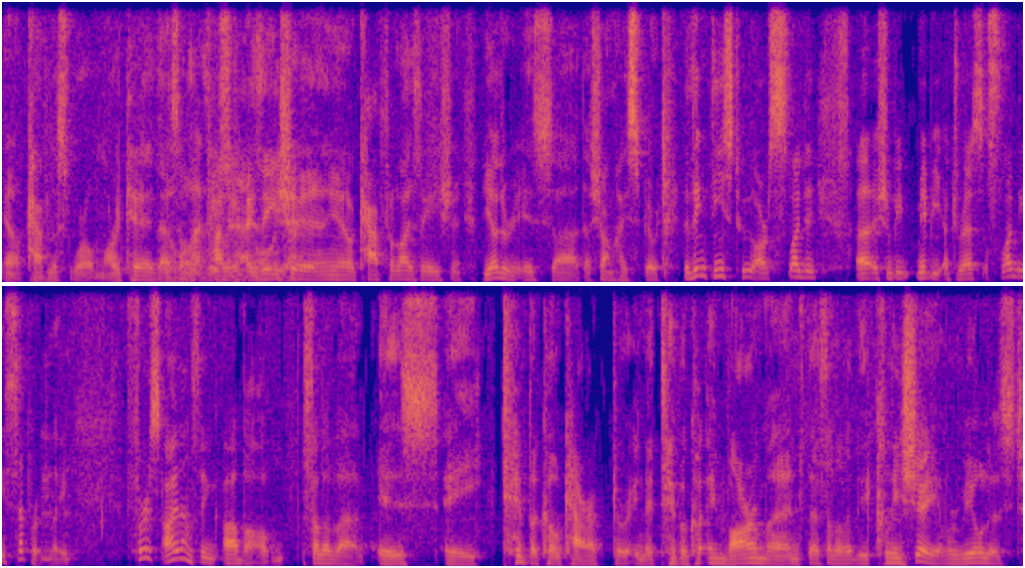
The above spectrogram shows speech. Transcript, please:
you know capitalist world market, that sort of privatization, oh, you know capitalization. The other is uh, the Shanghai spirit. I think these two are slightly uh, should be maybe addressed slightly separately. First, I don't think Abao Salava is a typical character in a typical environment, the sort of the cliche of a realist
